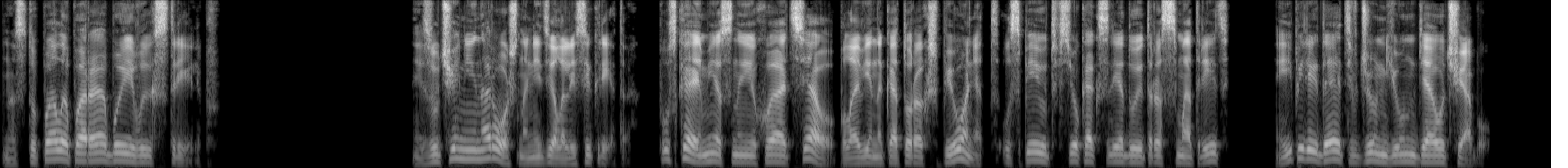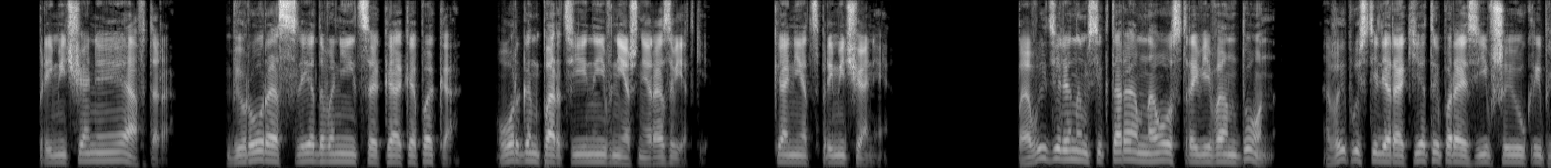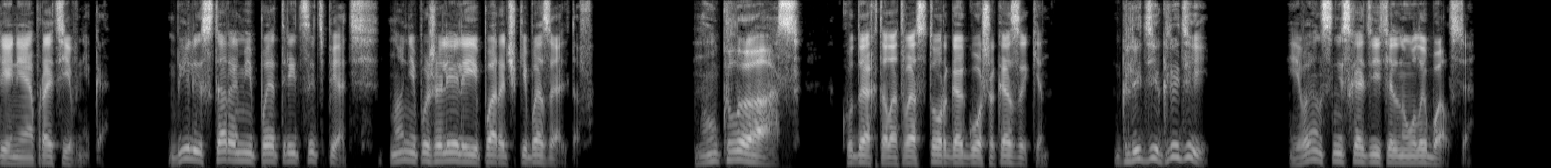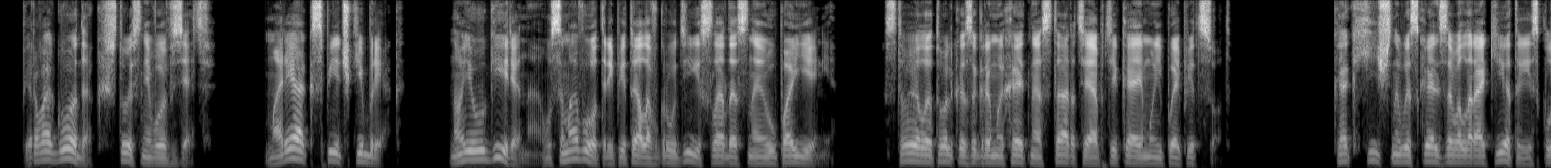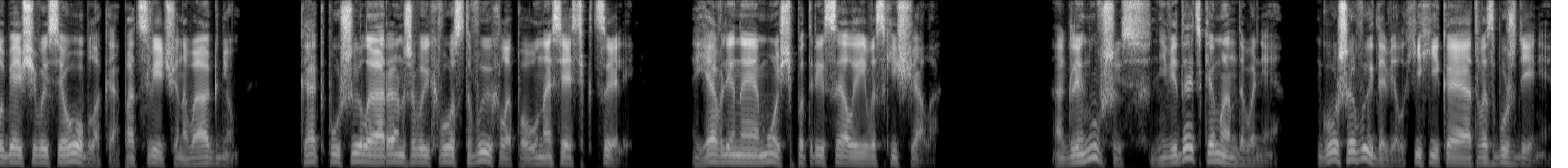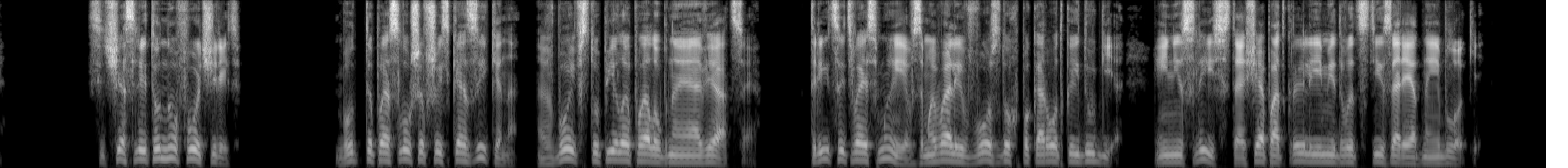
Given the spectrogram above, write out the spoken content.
Наступала пора боевых стрельб. Из учений нарочно не делали секрета. Пускай местные хуацяо, половина которых шпионят, успеют все как следует рассмотреть и передать в Джуньюн Дяочабу. Примечание автора. Бюро расследований ЦК КПК. Орган партийной внешней разведки. Конец примечания. По выделенным секторам на острове Вандон выпустили ракеты, поразившие укрепления противника. Били старыми П-35, но не пожалели и парочки базальтов. «Ну класс!» — кудахтал от восторга Гоша Казыкин. «Гляди, гляди!» Иван снисходительно улыбался. Первогодок, что с него взять? Моряк с печки бряк. Но и у Гирина, у самого трепетало в груди сладостное упоение. Стоило только загромыхать на старте обтекаемый П-500. Как хищно выскальзывала ракета из клубящегося облака, подсвеченного огнем. Как пушила оранжевый хвост выхлопа, уносясь к цели. Явленная мощь потрясала и восхищала. Оглянувшись, не видать командования. Гоша выдавил, хихикая от возбуждения. «Сейчас летунов очередь!» Будто послушавшись Казыкина, в бой вступила палубная авиация. 38-е взмывали в воздух по короткой дуге и неслись, стаща под крыльями 20-зарядные блоки.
